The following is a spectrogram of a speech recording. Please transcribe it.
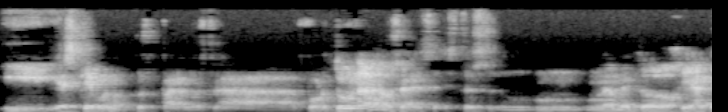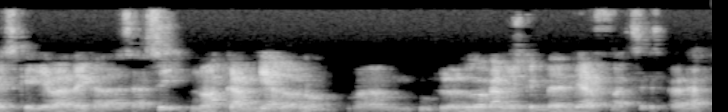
Y, es que, bueno, pues para nuestra fortuna, o sea, esto es una metodología que es que lleva décadas así, no ha cambiado, ¿no? lo único cambio es que en vez de enviar faxes, ahora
